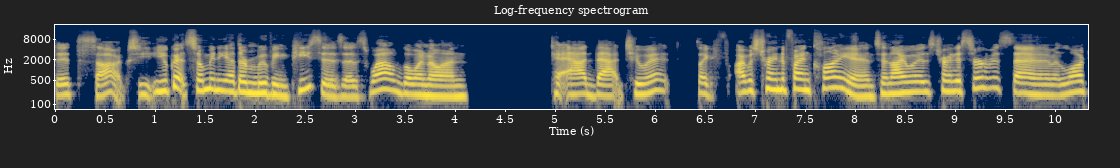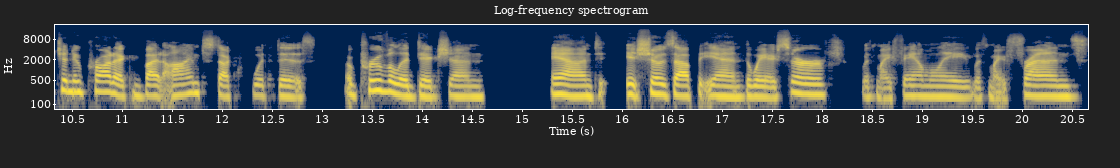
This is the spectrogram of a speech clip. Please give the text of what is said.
it sucks. You, you got so many other moving pieces as well going on to add that to it. It's like I was trying to find clients and I was trying to service them and launch a new product, but I'm stuck with this approval addiction. And it shows up in the way I serve with my family, with my friends,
